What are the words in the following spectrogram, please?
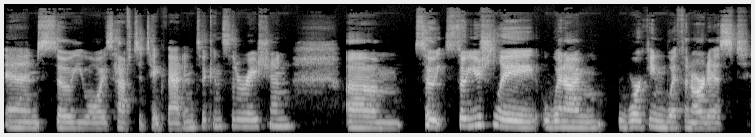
And so you always have to take that into consideration. Um, so, so usually when I'm working with an artist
